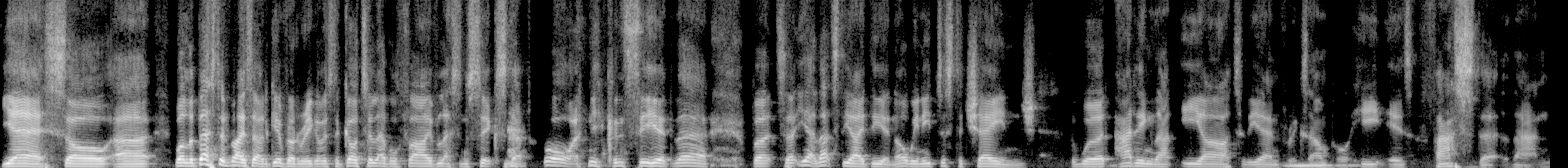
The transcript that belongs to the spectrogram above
Yeah. So, uh, well, the best advice I would give Rodrigo is to go to level five, lesson six, step four, and you can see it there. But uh, yeah, that's the idea. No, we need just to change the word, adding that er to the end. For example, he is faster than.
